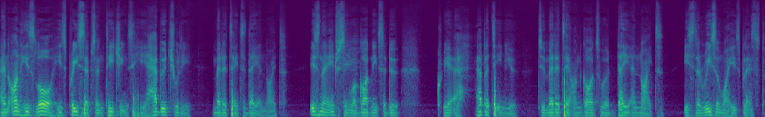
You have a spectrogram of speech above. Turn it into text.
and on his law, his precepts and teachings, he habitually meditates day and night. Isn't that interesting what God needs to do? Create a habit in you to meditate on God's word day and night is the reason why he's blessed.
